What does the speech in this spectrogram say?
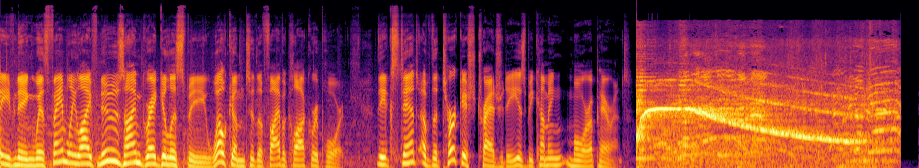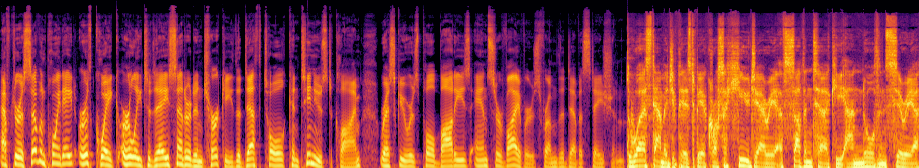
evening. With Family Life News, I'm Greg Gillespie. Welcome to the 5 o'clock report. The extent of the Turkish tragedy is becoming more apparent. After a 7.8 earthquake early today centered in Turkey, the death toll continues to climb. Rescuers pull bodies and survivors from the devastation. The worst damage appears to be across a huge area of southern Turkey and northern Syria,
